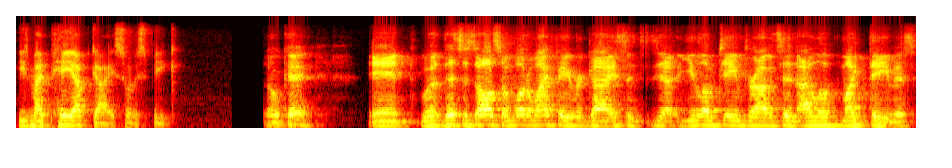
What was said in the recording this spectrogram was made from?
he's my pay up guy, so to speak. Okay. And well, this is also one of my favorite guys. It's, you love James Robinson. I love Mike Davis.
